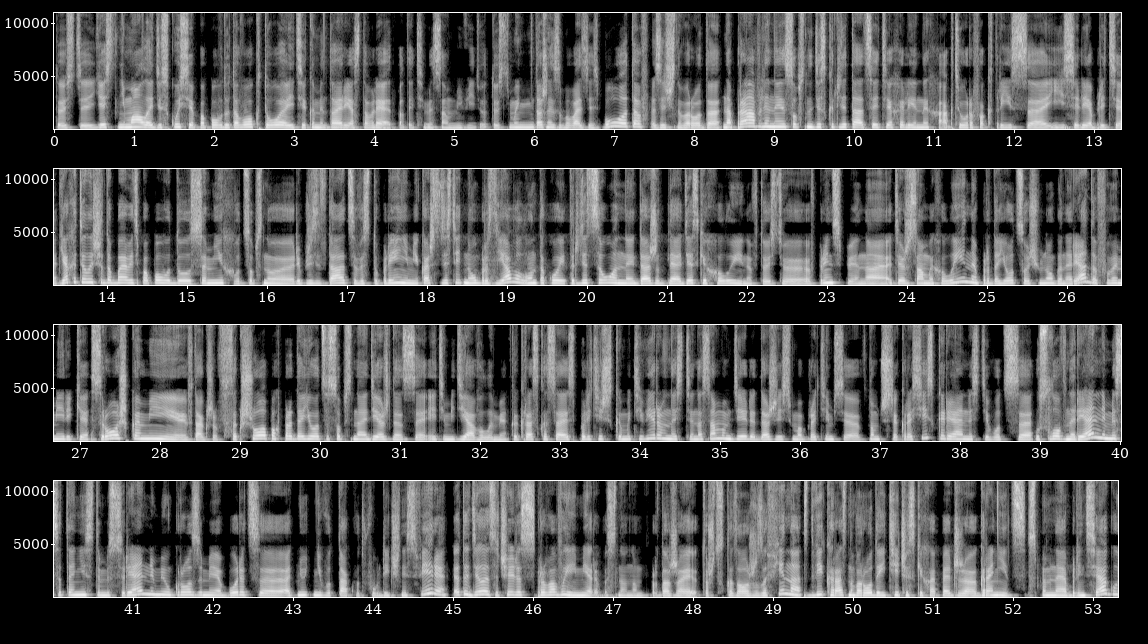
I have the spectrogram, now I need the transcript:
То есть э, есть немалая дискуссия по поводу того, кто эти комментарии оставляет под этими самыми видео. То есть мы не должны забывать здесь ботов, различного рода направленные, собственно, дискредитации тех или иных актеров, актрис э, и селебрити. Я хотела еще добавить по поводу самих, вот, собственно, репрезентаций, выступлений. Мне кажется, действительно, образ дьявола, он такой традиционный даже для детских хэллоуинов. То есть, э, в принципе, на те же самые хэллоуины продается очень много нарядов в Америке с рожками, также в секс-шопах продается продается, собственно, одежда с этими дьяволами. Как раз касаясь политической мотивированности, на самом деле, даже если мы обратимся в том числе к российской реальности, вот с условно реальными сатанистами, с реальными угрозами борются отнюдь не вот так вот в публичной сфере. Это делается через правовые меры в основном, продолжая то, что сказала Жозефина, сдвиг разного рода этических, опять же, границ. Вспоминая Блинсиагу,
